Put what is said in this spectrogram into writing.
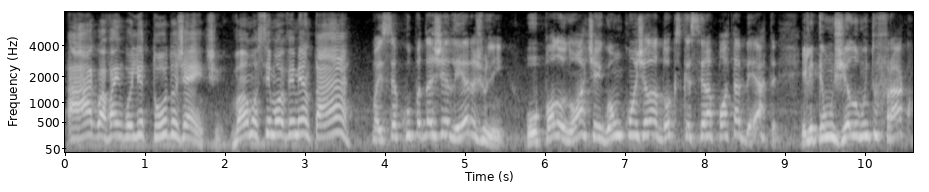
A água vai engolir tudo, gente. Vamos se movimentar. Mas isso é culpa da geleira, Julinho. O Polo Norte é igual um congelador que esqueceram a porta aberta. Ele tem um gelo muito fraco.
